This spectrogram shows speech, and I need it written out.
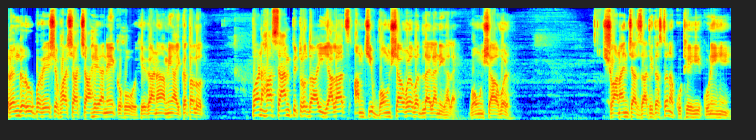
रंगरूप वेशभाषा चाहे अनेक हो हे गाणं आम्ही ऐकत आलोत. पण हा सॅम पित्रोदा यालाच आमची वंशावळ बदलायला निघालाय. वंशावळ. श्वानांच्या जातीत असतं ना कुठेही कुणीही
